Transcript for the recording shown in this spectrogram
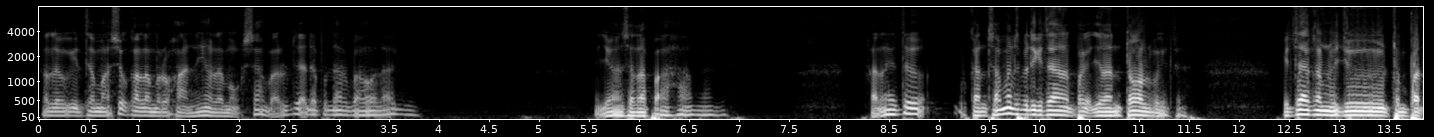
Kalau kita masuk kalau rohani, alam moksa, baru tidak ada benar bawa lagi. Jangan salah paham. Karena itu bukan sama seperti kita pakai jalan tol begitu. Kita akan menuju tempat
